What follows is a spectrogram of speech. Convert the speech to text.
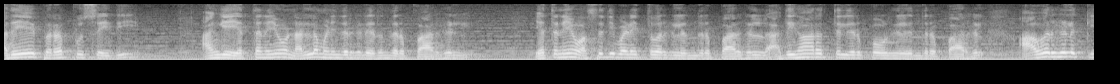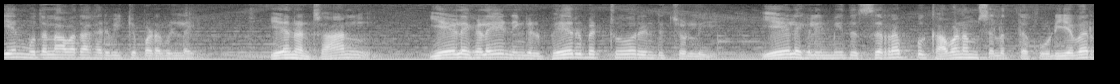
அதே பிறப்பு செய்தி அங்கே எத்தனையோ நல்ல மனிதர்கள் இருந்திருப்பார்கள் எத்தனையோ வசதி படைத்தவர்கள் இருந்திருப்பார்கள் அதிகாரத்தில் இருப்பவர்கள் இருந்திருப்பார்கள் அவர்களுக்கு ஏன் முதலாவதாக அறிவிக்கப்படவில்லை? ஏனென்றால் ஏழைகளே நீங்கள் பேர் பெற்றோர் என்று சொல்லி ஏழைகளின் மீது சிறப்பு கவனம் செலுத்தக்கூடியவர்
